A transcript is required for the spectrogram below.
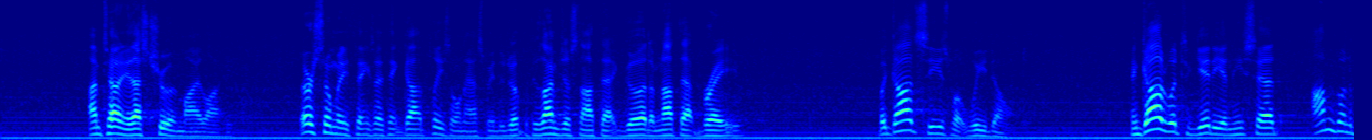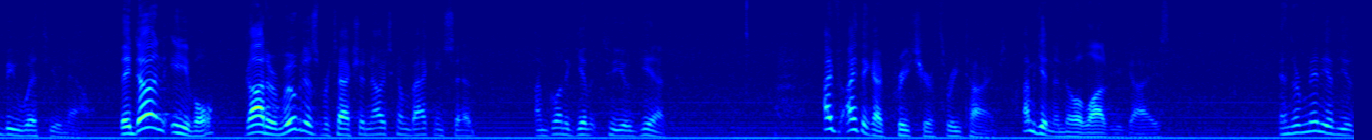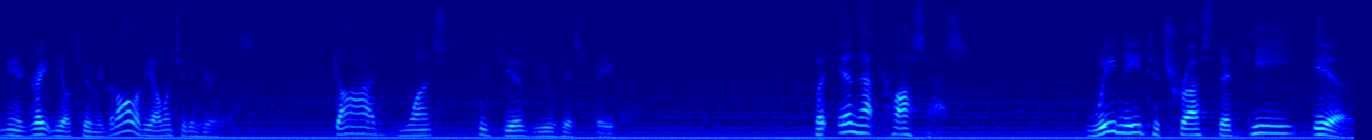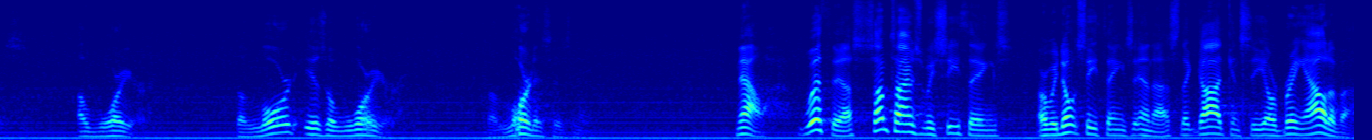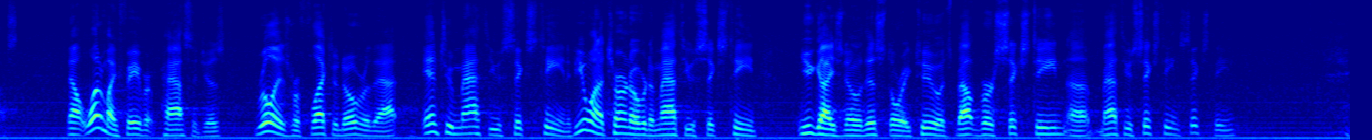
I'm telling you, that's true in my life. There are so many things I think, God, please don't ask me to do it because I'm just not that good. I'm not that brave. But God sees what we don't. And God went to Gideon. He said, I'm going to be with you now. They done evil. God had removed his protection. Now he's come back and said, I'm going to give it to you again. I've, i think I've preached here three times. I'm getting to know a lot of you guys. And there are many of you that mean a great deal to me, but all of you, I want you to hear this. God wants to give you his favor. But in that process, we need to trust that he is a warrior. The Lord is a warrior. The Lord is his name. Now, with this, sometimes we see things or we don't see things in us that God can see or bring out of us. Now, one of my favorite passages really is reflected over that into Matthew 16. If you want to turn over to Matthew 16, you guys know this story too. It's about verse 16, uh, Matthew 16, 16.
